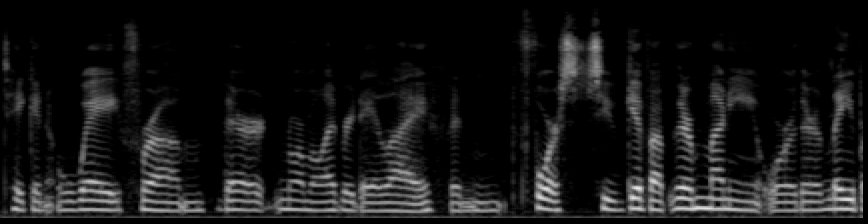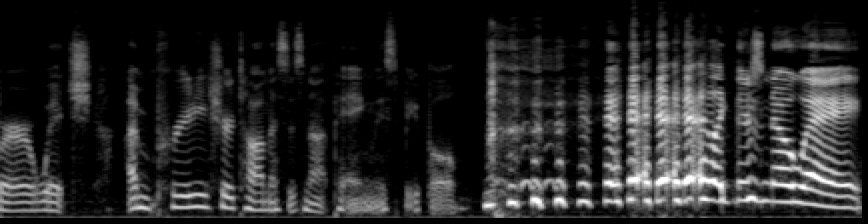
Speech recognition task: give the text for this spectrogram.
taken away from their normal everyday life and forced to give up their money or their labor, which I'm pretty sure Thomas is not paying these people. like, there's no way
